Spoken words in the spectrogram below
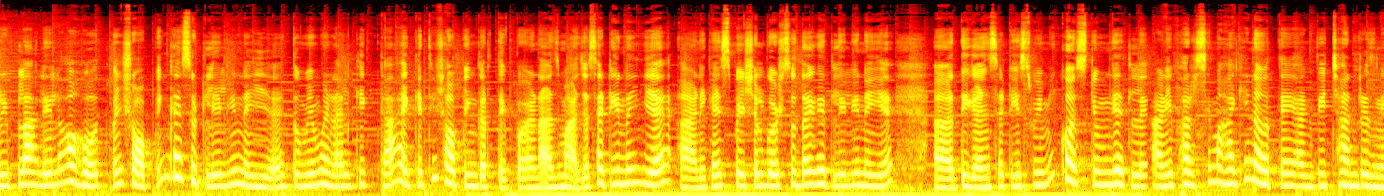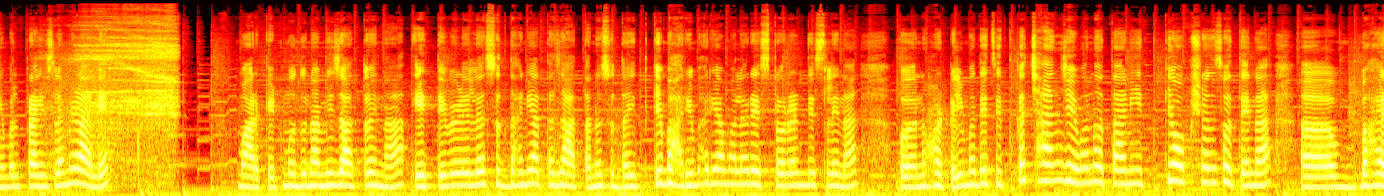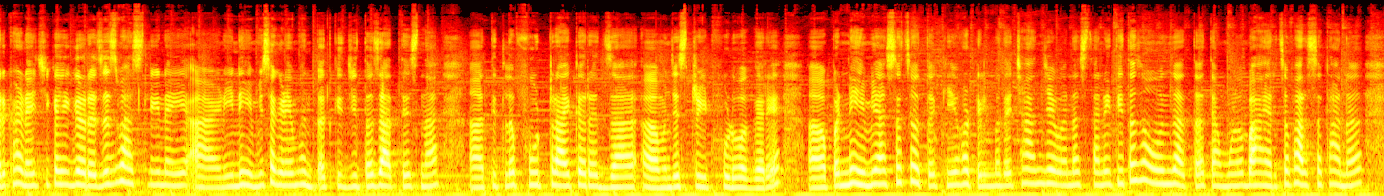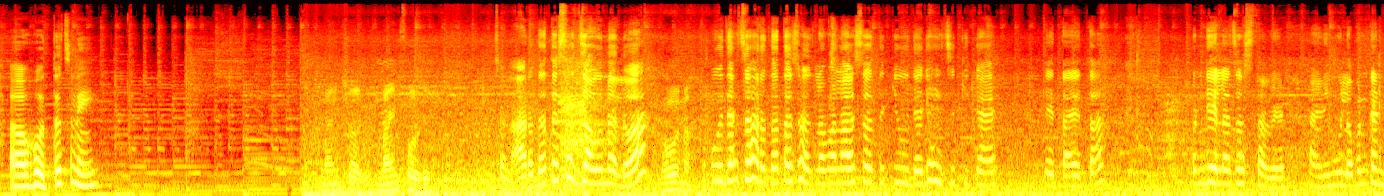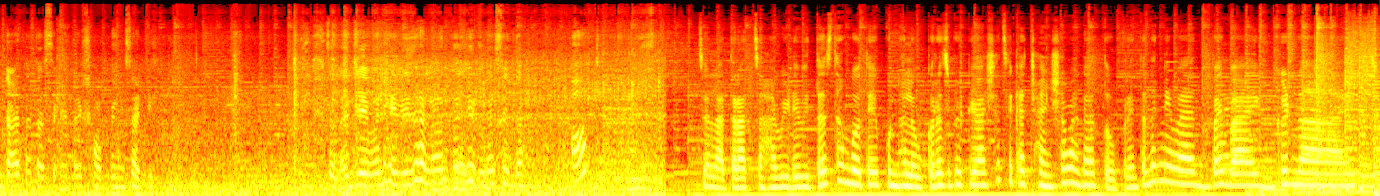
ट्रिपला आलेलो आहोत पण शॉपिंग काही सुटलेली नाही आहे तुम्ही म्हणाल की काय किती शॉपिंग करते? पण आज माझ्यासाठी नाही आहे आणि काही स्पेशल गोष्टसुद्धा घेतलेली नाही आहे तिघांसाठी स्विमिंग कॉस्ट्यूम घेतले आणि फारसे महागी नव्हते. अगदी छान रिझनेबल प्राईसला मिळाले. मार्केटमधून आम्ही जातोय ना येते वेळेला सुद्धा आणि आता जाताना सुद्धा इतके भारी भारी आम्हाला रेस्टॉरंट दिसले ना. पण हॉटेलमध्येच इतकं छान जेवण होतं आणि इतके ऑप्शन्स होते ना बाहेर खाण्याची काही गरजच भासली नाही. आणि नेहमी सगळे म्हणतात की जिथं जातेस ना तिथलं फूड ट्राय करत जा म्हणजे स्ट्रीट फूड वगैरे. पण नेहमी असंच होतं की हॉटेलमध्ये छान जेवण असतं आणि तिथंच होऊन जातं. त्यामुळं बाहेरचं फारसं खाणं होतंच होतच नाही. नाईन चार्ज नाईन फोर्टी चला अर्धा तासात जाऊन आलो हा? हो ना. उद्याचा अर्धा तास वाजला. मला असं होतं की उद्या घ्यायचं की काय? येता येता. पण गेलाच असता वेळ. आणि मुलं पण कंटाळतात असं काहीतरी शॉपिंगसाठी चला जेवण हेवी झालं होतं घेतलं सुद्धा. हा? चला तर आजचा हा व्हिडिओ इथंच थांबवते. पुन्हा लवकरच भेटूया अशाच एका छानशा भागात. तोपर्यंत धन्यवाद. Bye bye good night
